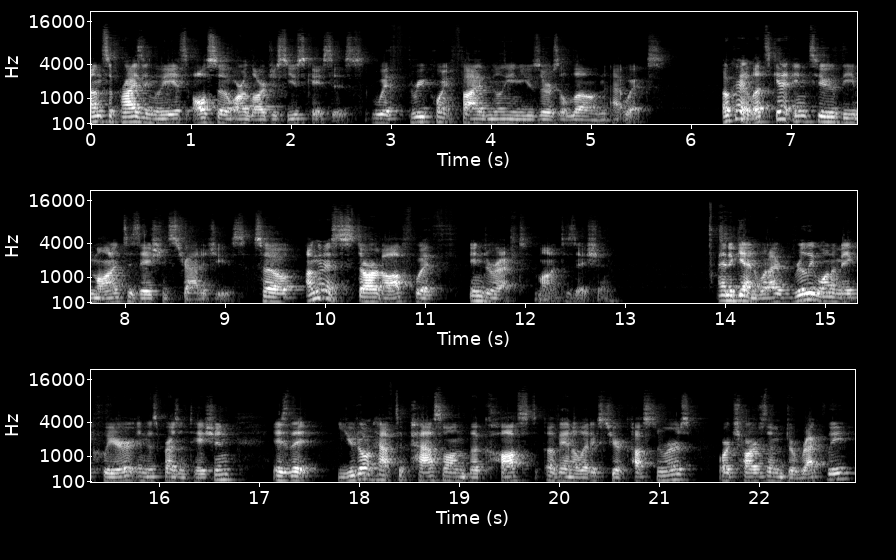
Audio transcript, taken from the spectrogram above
Unsurprisingly, it's also our largest use cases, with 3.5 million users alone at Wix. Okay, let's get into the monetization strategies. So I'm going to start off with indirect monetization. And again, what I really want to make clear in this presentation is that you don't have to pass on the cost of analytics to your customers or charge them directly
